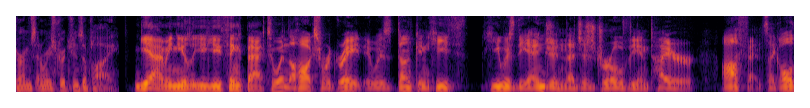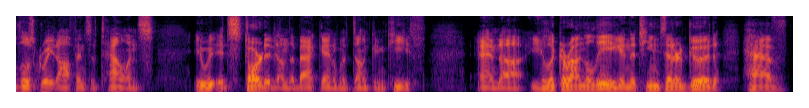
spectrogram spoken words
Terms and restrictions apply. Yeah, I mean, you you think back to when the Hawks were great. It was Duncan Keith. He was the engine that just drove the entire offense. Like all those great offensive talents, it it started on the back end with Duncan Keith. And uh, you look around the league, and the teams that are good have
